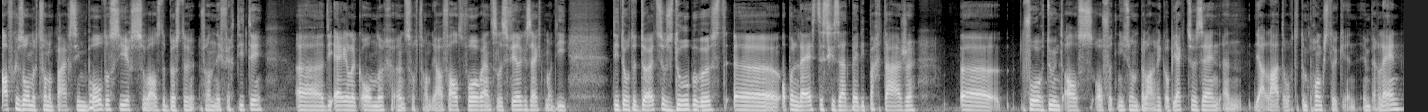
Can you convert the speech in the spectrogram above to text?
afgezonderd van een paar symbooldossiers, zoals de buste van Nefertiti, uh, die eigenlijk onder een soort van ja, vals voorwendsel is veel gezegd, maar die, die door de Duitsers doelbewust uh, op een lijst is gezet bij die partage, uh, voordoend alsof het niet zo'n belangrijk object zou zijn. En ja, later wordt het een pronkstuk in, in Berlijn.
